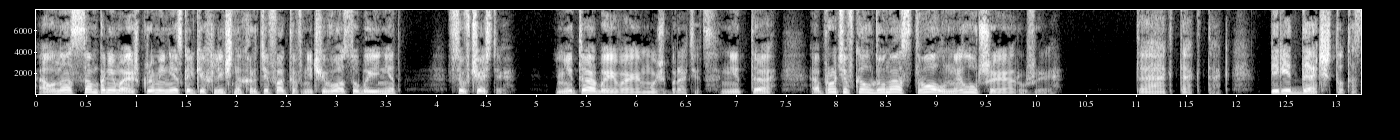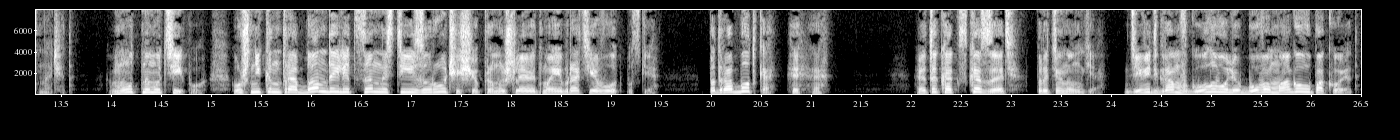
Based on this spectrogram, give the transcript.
А у нас, сам понимаешь, кроме нескольких личных артефактов ничего особо и нет. Все в части. Не та боевая мощь, братец, не та. А против колдуна ствол — не лучшее оружие. Так, так, так. Передать что-то, значит. Мутному типу. Уж не контрабанда или ценности из урочища промышляют мои братья в отпуске. Подработка? Хе-хе. Это как сказать, протянул я. Девять грамм в голову любого мага упокоит.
